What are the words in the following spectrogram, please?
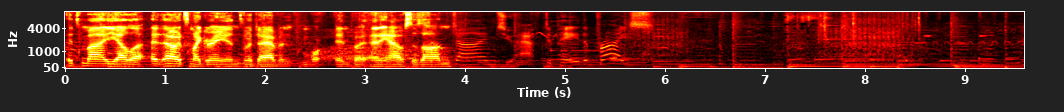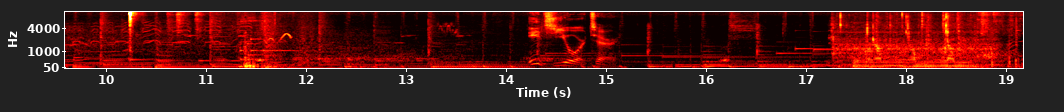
It's my yellow. uh, Oh, it's my greens, which I haven't mo- input any houses on. Sometimes you have to pay the price. It's your turn. Uh oh. oh.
